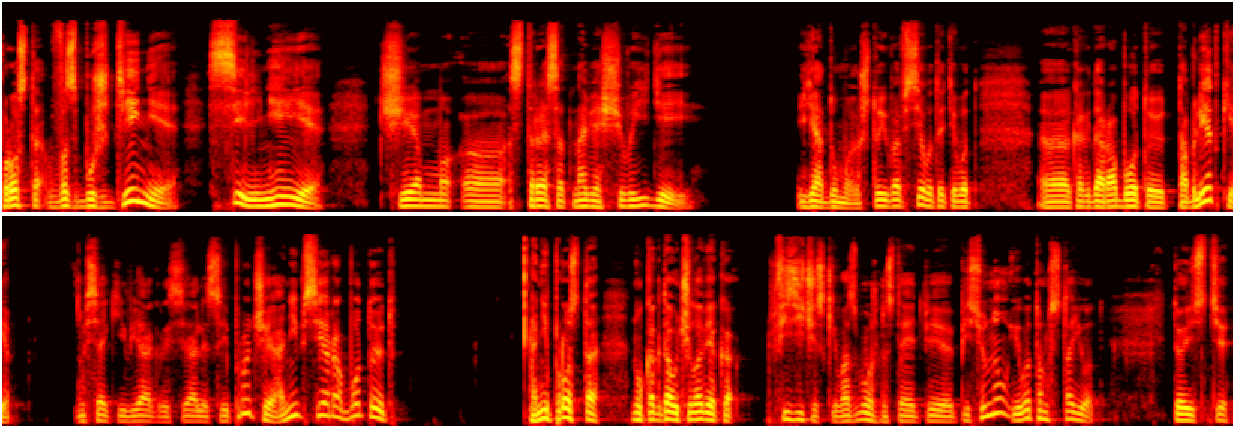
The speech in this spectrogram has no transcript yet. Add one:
Просто возбуждение сильнее, чем э, стресс от навязчивой идеи. Я думаю, что и во все вот эти вот, э, когда работают таблетки, всякие Виагры, Сиалисы и прочее, они все работают, они просто, ну, когда у человека физически возможно стоять э, писюну, и вот он встает. То есть э,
